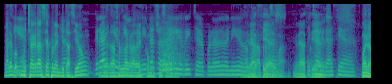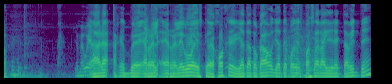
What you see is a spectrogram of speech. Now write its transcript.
Vale, Así pues es, muchas gracias por la invitación. Gracias, de verdad se lo agradezco muchísimo. a ti, Richard, por haber venido. Hasta la Gracias, próxima. gracias. Muchas gracias. Bueno, Yo me voy a... ahora eh, el rele- el relevo es que Jorge ya te ha tocado, ya te puedes pasar ahí directamente.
